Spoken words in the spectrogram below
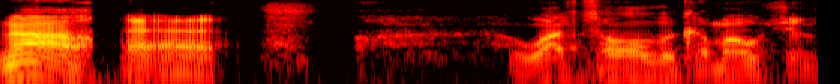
Now, uh, what's all the commotion?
